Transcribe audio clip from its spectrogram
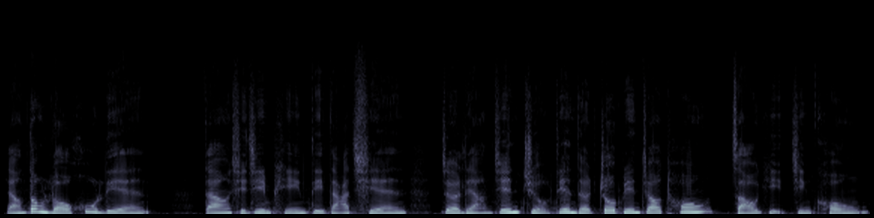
两栋楼互连。当习近平抵达前，这两间酒店的周边交通早已净空。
